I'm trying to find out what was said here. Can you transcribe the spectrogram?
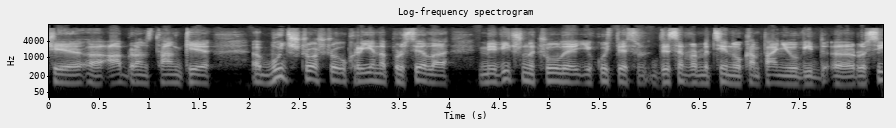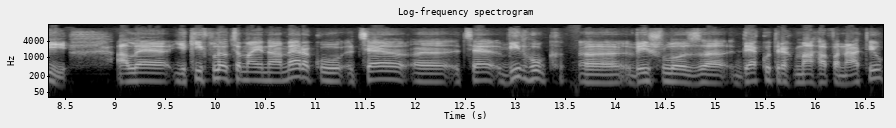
чи е, Абрамс танки, Е, будь-що, що Україна просила, ми вічно чули якусь дезінформаційну кампанію від е, Росії. Але який вплив це має на Америку? Це, це відгук вийшло з декотрих мага-фанатів,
